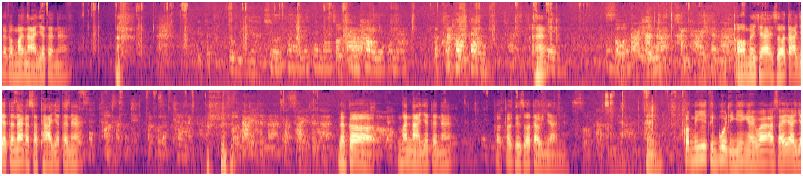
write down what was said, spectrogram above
แล้วก็มนายตนะ ตัววิญญาณโสตายตนะกับคันธายตนะกับกระทบกัน ใช่ฮะเป็นโสตายตนะคันทายตนะอ๋อไม่ใช่โสตายตนะกับสัทธายตนะ ศรัทอ๋อธาสัตขอโทษคันทายโสตายตนะสัตตายตนะแล้วก็มนายตนะก็ก็คือโสตวิญญาณเนี่ยโสตปัญญาอืมก็เมื่อกี้ถึงพูดอย่างนี้ไงว่าอาศัยอาย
